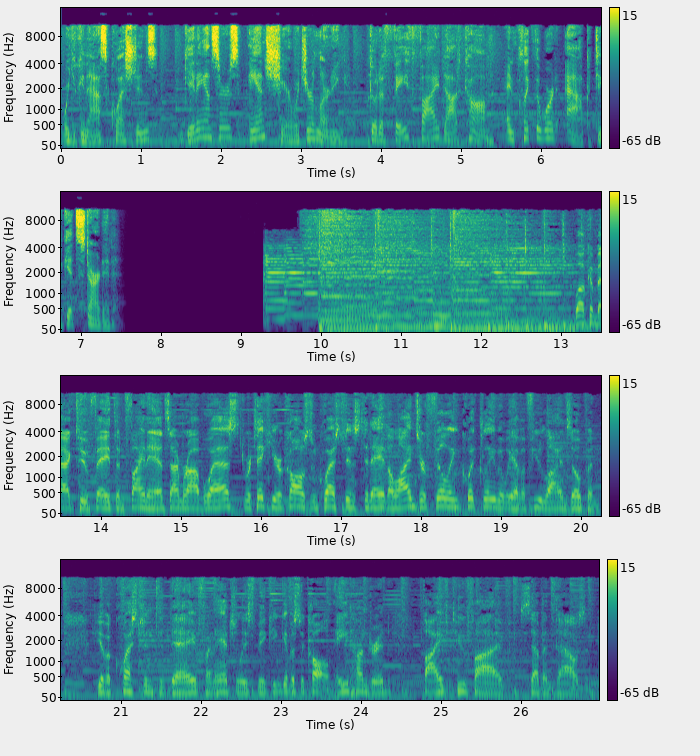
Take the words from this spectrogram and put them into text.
where you can ask questions, get answers, and share what you're learning. Go to faithfi.com and click the word app to get started. Welcome back to Faith and Finance. I'm Rob West. We're taking your calls and questions today. The lines are filling quickly, but we have a few lines open. If you have a question today, financially speaking, give us a call 800 525 7000.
